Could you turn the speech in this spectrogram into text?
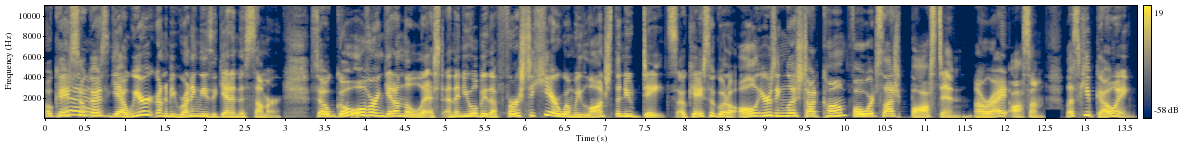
Okay, so guys, yeah, we're going to be running these again in the summer. So go over and get on the list and then you will be the first to hear when we launch the new dates. Okay, so go to allearsenglish.com forward slash Boston. All right, awesome. Let's keep going.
